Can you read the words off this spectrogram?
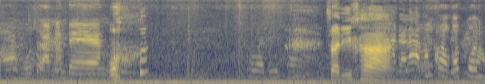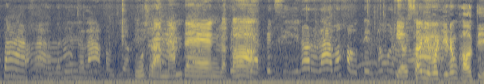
อ่าหมูสามน้ำแดงโอ้สวัสดีค่ะสวัสดีค่ะ พี่เขาก็ปนป้าค่ะมาเล่นดาราเขาเยี่ยมหมูสามน้ำแดงแล้วก็เปลี่ยนเป็นสีเนาะดาราเมื่อเขาเต้นก็มือเกี๊ยวท่านนี้เมื่อกี้น้ำเผาตี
